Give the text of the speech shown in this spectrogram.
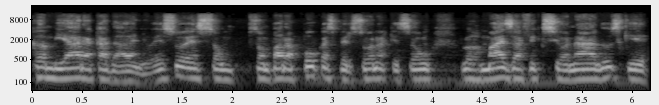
cambiar a cada año. Eso es, son, son para pocas personas que son los más aficionados, que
